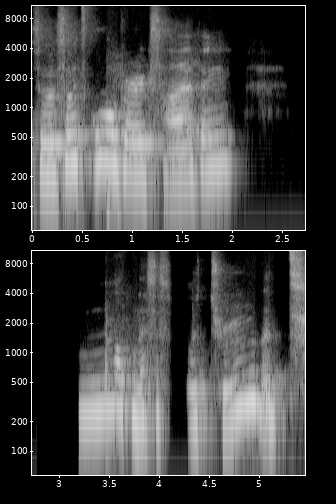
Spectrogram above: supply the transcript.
so so it's all very exciting not necessarily true but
